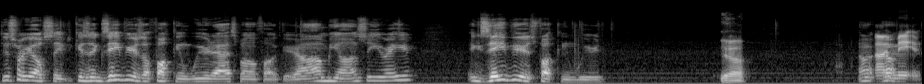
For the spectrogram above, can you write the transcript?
Just for your all safety, because Xavier is a fucking weird ass motherfucker. I'm gonna be honest with you right here. Xavier is fucking weird. Yeah. Uh, I uh, mean,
